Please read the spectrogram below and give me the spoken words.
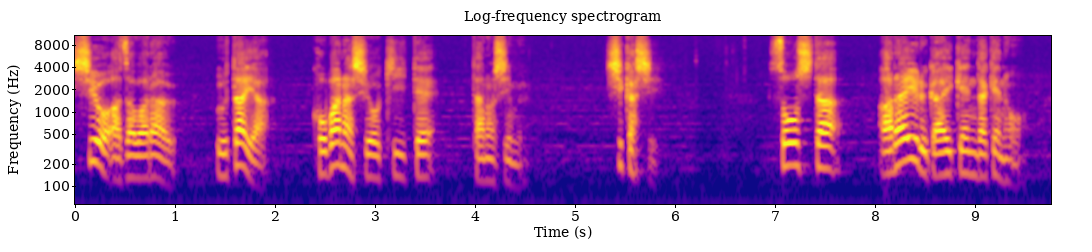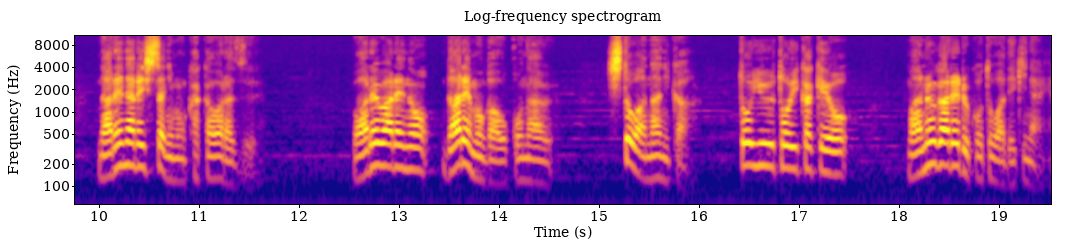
死を嘲笑う歌や小話を聞いて楽しむ。しかしそうしたあらゆる外見だけの慣れ慣れしさにもかかわらず我々の誰もが行う死とは何かという問いかけを免れることはできない。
